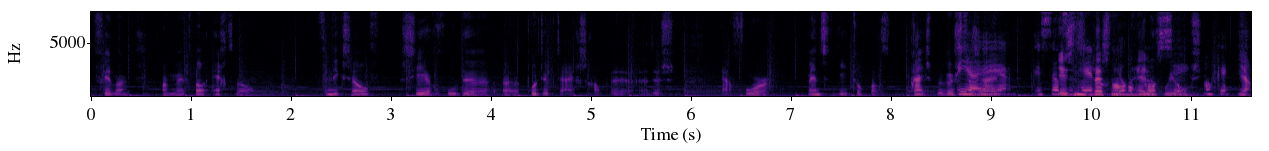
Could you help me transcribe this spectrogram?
filler, maar met wel echt wel, vind ik zelf, zeer goede eh, producteigenschappen. Eh, dus ja, voor mensen die toch wat prijsbewuster Ja, zijn, ja. Is dat is een hele best wel goede een hele goede optie. Oké. Ja.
